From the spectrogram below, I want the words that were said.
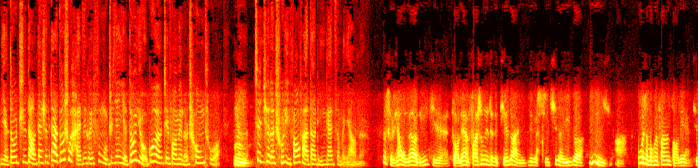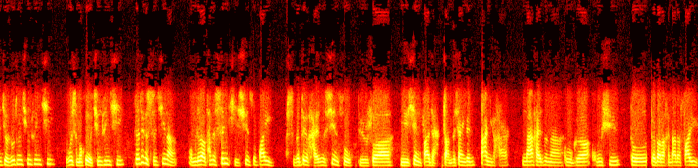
也都知道，但是大多数孩子和父母之间也都有过这方面的冲突。嗯，正确的处理方法到底应该怎么样呢？那首先我们要理解早恋发生的这个阶段、这个时期的一个意义啊。为什么会发生早恋？其实就如同青春期，为什么会有青春期？在这个时期呢？我们知道他的身体迅速发育，使得这个孩子迅速，比如说女性发展，长得像一个大女孩；男孩子呢，骨骼、胡须都得到了很大的发育，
